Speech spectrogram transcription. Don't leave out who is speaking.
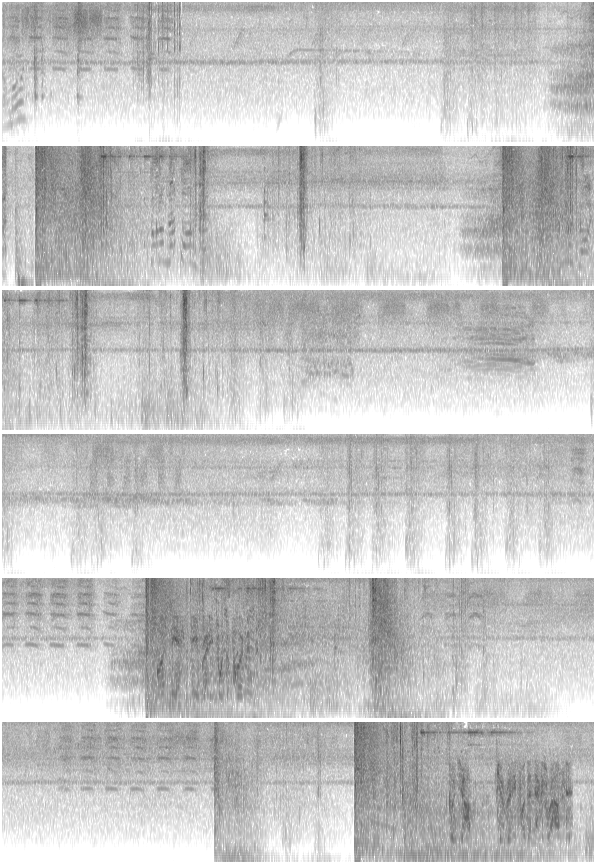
Speaker 1: Chẳng nói.
Speaker 2: RCXD ready for deployment. Good job. Get ready for the next round.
